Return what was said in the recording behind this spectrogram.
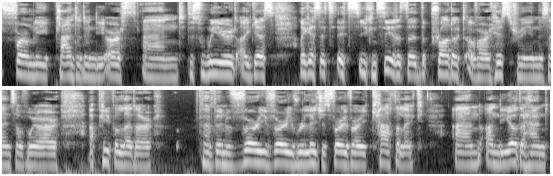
firmly planted in the earth and this weird I guess I guess it's it's you can see it as the, the product of our history in the sense of we are a people that are have been very very religious very very Catholic and on the other hand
